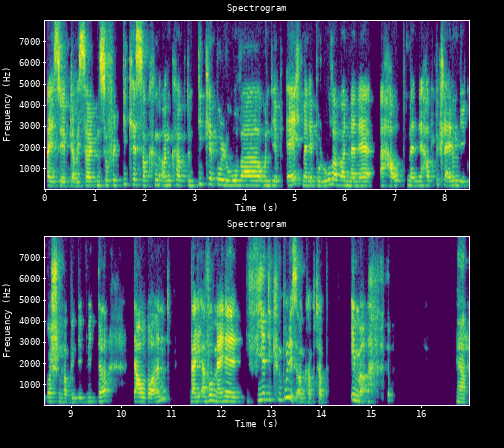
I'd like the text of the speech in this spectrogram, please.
also ich glaube, ich selten so viel dicke Socken angehabt und dicke Pullover und ich habe echt, meine Pullover waren meine Haupt, meine Hauptbekleidung, die ich gewaschen habe in dem Winter, dauernd, weil ich einfach meine vier dicken Pullis angehabt habe. Immer. Ja.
